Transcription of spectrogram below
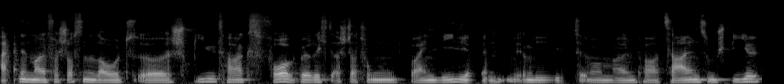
einen Mal verschossen laut äh, Spieltagsvorberichterstattung bei den Lilien. Irgendwie gibt's ja immer mal ein paar Zahlen zum Spiel.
